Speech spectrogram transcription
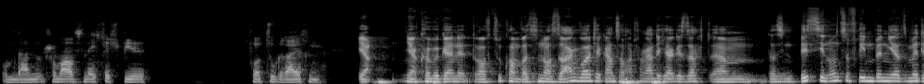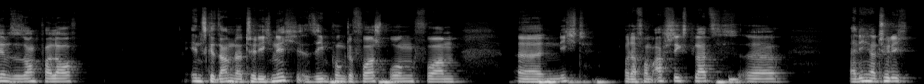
um dann schon mal aufs nächste Spiel vorzugreifen. Ja, ja, können wir gerne drauf zukommen. Was ich noch sagen wollte, ganz am Anfang hatte ich ja gesagt, ähm, dass ich ein bisschen unzufrieden bin jetzt mit dem Saisonverlauf. Insgesamt natürlich nicht. Sieben Punkte Vorsprung vom äh, nicht oder vom Abstiegsplatz. Äh, hätte ich natürlich,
